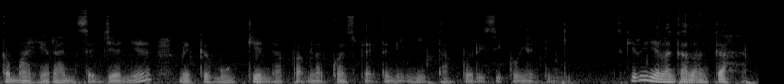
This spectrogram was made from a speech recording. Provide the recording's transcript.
kemahiran surgeonnya mereka mungkin dapat melakukan splenectomy ini tanpa risiko yang tinggi. Sekiranya langkah-langkah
